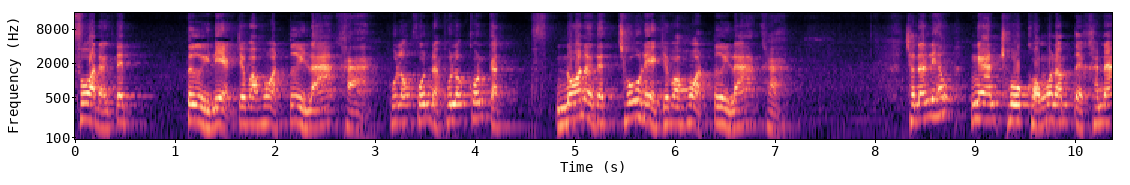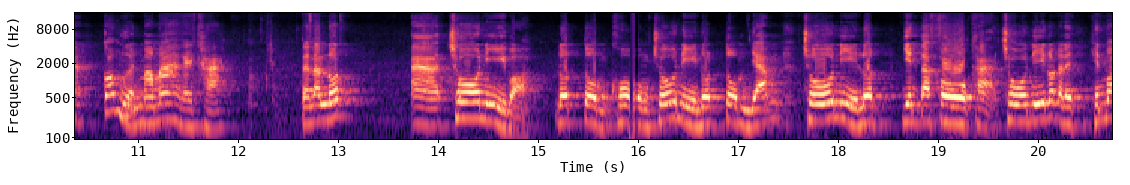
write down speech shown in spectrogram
ฟอนตั้งแต่เตยแรกจะว่าฮอดเตยล้าค่ะ ผู้ลางคนน่ะผู้ลางค้นกับนอนตั้งแต่โชว์แรกจะว่าฮอดเตยล้าค่ะ ฉะนั้นแล้วงานโชว์ของหมอลำแต่คณะก็เหมือนมาม่าไงคะแต่ละรสอ่าโชว์นี่บ่รสต้มโค้งโชว์นี่รสต้มย้ำโชว์นี่รสเย็นตาโฟค่ะ โชว์นี้รสอะไร เห็นบ่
